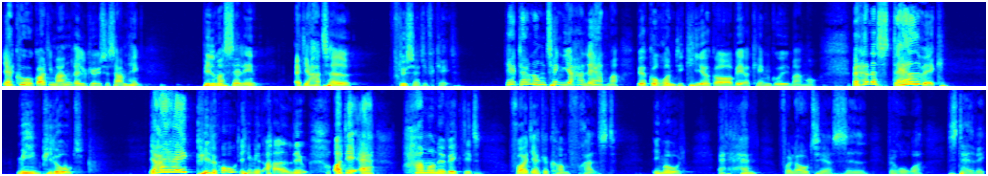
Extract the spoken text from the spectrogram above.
jeg kunne godt i mange religiøse sammenhæng, bilde mig selv ind, at jeg har taget flycertifikat. Ja, der er nogle ting, jeg har lært mig ved at gå rundt i kirker og ved at kende Gud i mange år. Men han er stadigvæk min pilot. Jeg er ikke pilot i mit eget liv, og det er hammerne vigtigt, for at jeg kan komme frelst i mål, at han får lov til at sidde ved roret stadigvæk,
